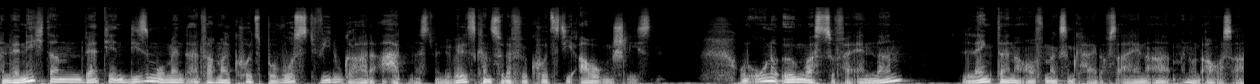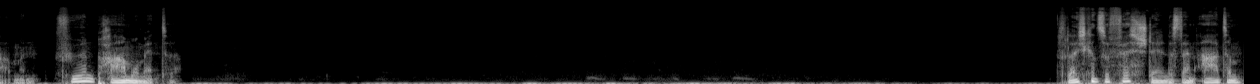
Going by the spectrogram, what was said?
Und wenn nicht, dann werd dir in diesem Moment einfach mal kurz bewusst, wie du gerade atmest. Wenn du willst, kannst du dafür kurz die Augen schließen. Und ohne irgendwas zu verändern, lenk deine Aufmerksamkeit aufs Einatmen und Ausatmen für ein paar Momente. Vielleicht kannst du feststellen, dass dein Atem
